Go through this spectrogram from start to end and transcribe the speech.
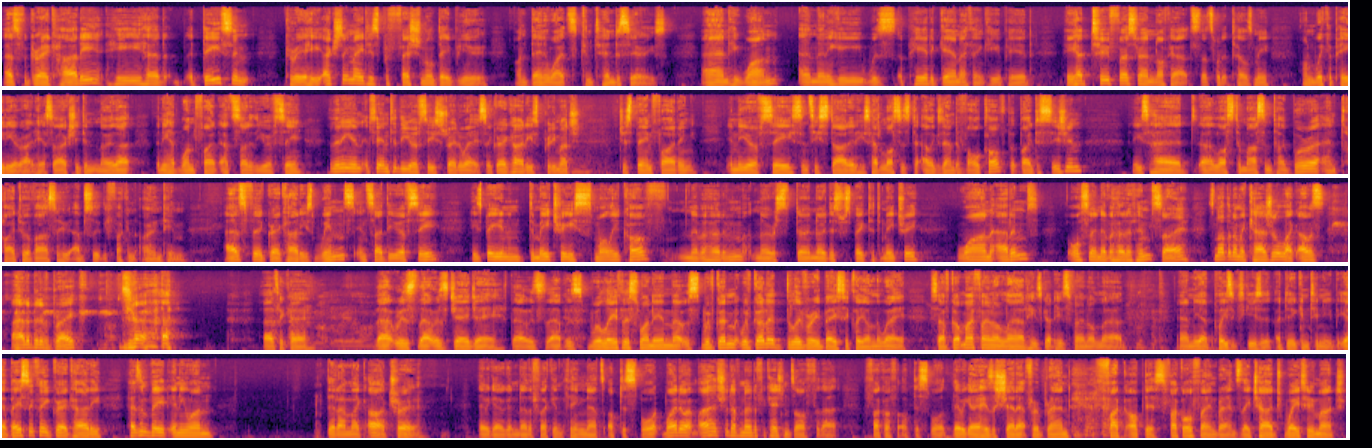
As for Greg Hardy, he had a decent career. He actually made his professional debut on Dana White's Contender Series, and he won. And then he was appeared again. I think he appeared. He had two first round knockouts. That's what it tells me on Wikipedia right here. So I actually didn't know that. Then he had one fight outside of the UFC, and then he it's entered the UFC straight away. So Greg Hardy's pretty much just been fighting in the UFC since he started. He's had losses to Alexander Volkov, but by decision. He's had uh, loss to Marcin Tybura and Tai Tuivasa, who absolutely fucking owned him. As for Greg Hardy's wins inside the UFC, he's beaten Dmitry Smolyakov. Never heard of him. No, no disrespect to Dmitry. Juan Adams. Also never heard of him. Sorry. It's not that I'm a casual. Like I was, I had a bit of a break. That's okay. That was not the way along. That was that was JJ. That was that was. We'll leave this one in. That was we've got we've got a delivery basically on the way. So I've got my phone on loud. He's got his phone on loud. And yeah, please excuse it. I do continue, but yeah, basically Greg Hardy hasn't beat anyone that I'm like, oh, true. There we go. We got another fucking thing now. It's Optus Sport. Why do I? I should have notifications off for that. Fuck off Optus Sport. There we go. Here's a shout out for a brand. fuck Optus. Fuck all phone brands. They charge way too much.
